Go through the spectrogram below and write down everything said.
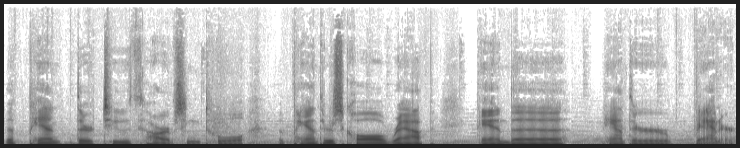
the panther tooth harvesting tool the panther's call wrap and the Panther banner.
